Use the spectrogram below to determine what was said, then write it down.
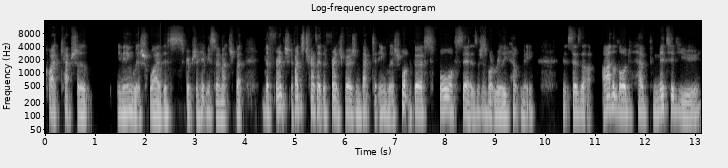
quite capture in English why this scripture hit me so much. But the mm. French, if I just translate the French version back to English, what verse 4 says, which is what really helped me, it says that I, the Lord, have permitted you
